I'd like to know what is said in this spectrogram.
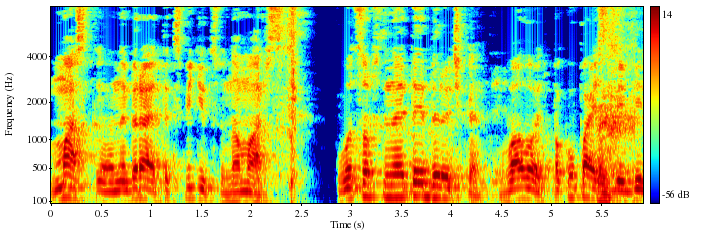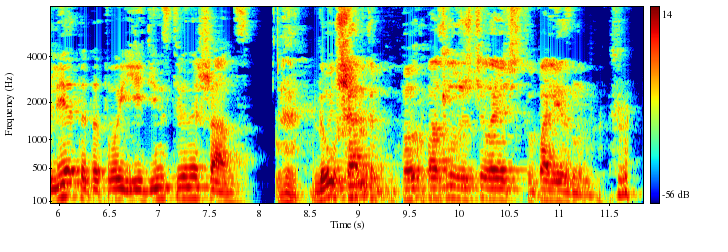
Маск набирает экспедицию на Марс. Вот, собственно, это и дырочка. Володь, покупай себе билет, это твой единственный шанс. Да уж... Как ты послужишь человечеству полезным.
